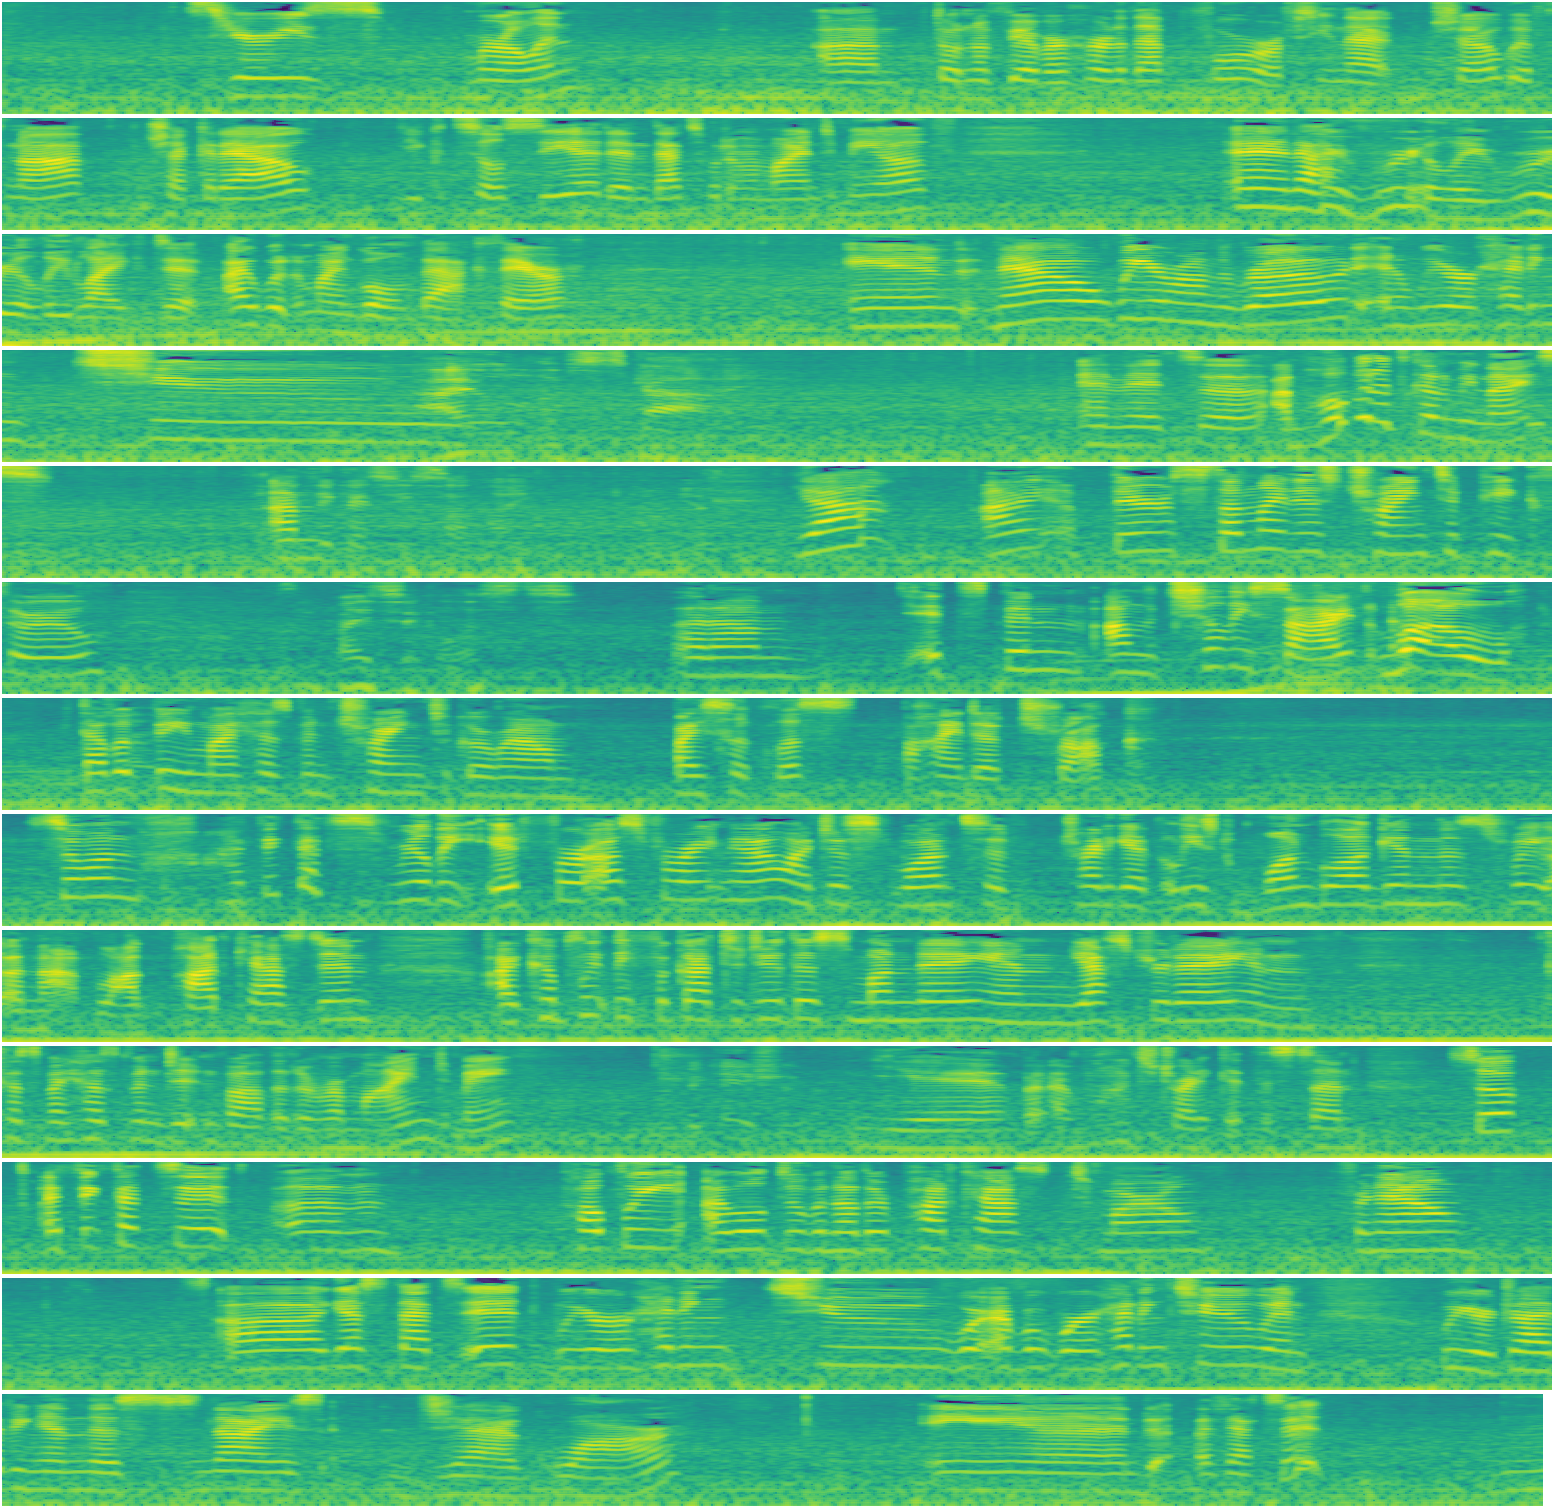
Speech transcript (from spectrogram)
series Merlin. Um, don't know if you ever heard of that before or have seen that show. If not, check it out. You can still see it, and that's what it reminded me of. And I really, really liked it. I wouldn't mind going back there. And now we are on the road and we are heading to Isle of Skye. And it's uh I'm hoping it's gonna be nice. I think I see sunlight. Yeah, I there's sunlight is trying to peek through. Bicyclists. But um it's been on the chilly side. Whoa! That would be my husband trying to go around bicyclists behind a truck. So um, I think that's really it for us for right now. I just want to try to get at least one blog in this week, uh, not blog, podcast in. I completely forgot to do this Monday and yesterday, and because my husband didn't bother to remind me. Vacation. Yeah, but I wanted to try to get this done. So I think that's it. Um, hopefully, I will do another podcast tomorrow. For now, uh, I guess that's it. We're heading to wherever we're heading to, and we are driving in this nice Jaguar. And that's it.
